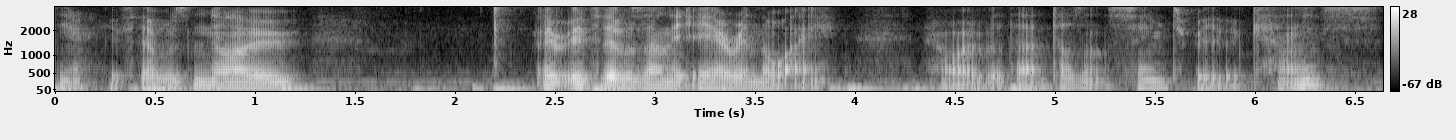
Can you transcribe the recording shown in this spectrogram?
you know, if there was no, if there was only air in the way. However, that doesn't seem to be the case.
